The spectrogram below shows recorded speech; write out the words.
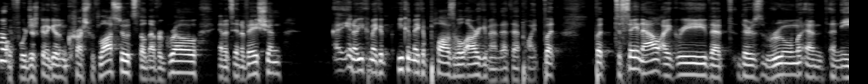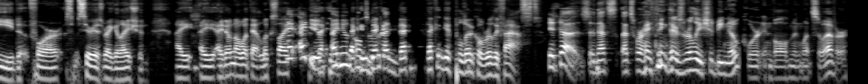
Oh. If we're just going to get them crushed with lawsuits, they'll never grow, and it's innovation. you know, you can make a you can make a plausible argument at that point, but but to say now, I agree that there's room and a need for some serious regulation. I, I, I don't know what that looks like. I, I do. Can, I do. That can, that, can, that, that can get political really fast. It does, and that's that's where I think there's really should be no court involvement whatsoever.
